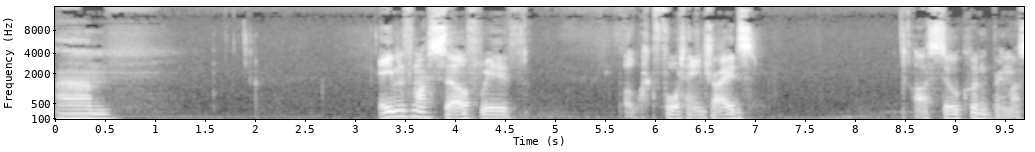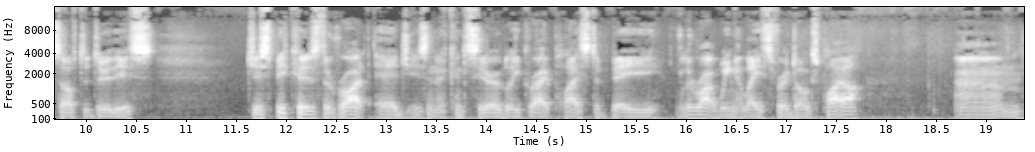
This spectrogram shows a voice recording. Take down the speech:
Um, even for myself with like 14 trades, I still couldn't bring myself to do this just because the right edge isn't a considerably great place to be, well, the right wing at least for a dogs player. Um,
